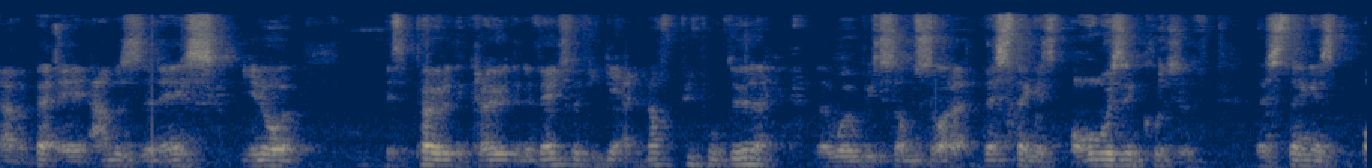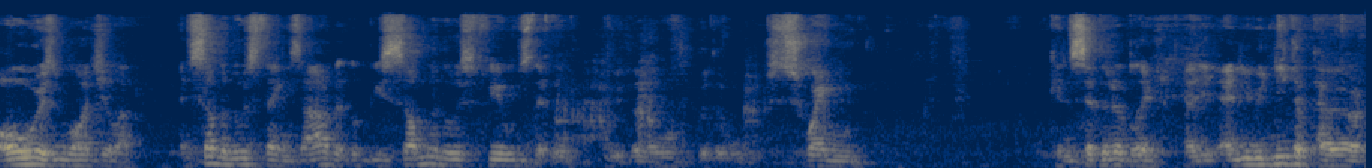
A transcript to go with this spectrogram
a bit uh, Amazon-esque. You know, it's the power of the crowd, and eventually, if you get enough people doing it, there will be some sort of this thing is always inclusive. This thing is always modular, and some of those things are, but there'll be some of those fields that will that will, that will swing considerably, and you, and you would need a power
